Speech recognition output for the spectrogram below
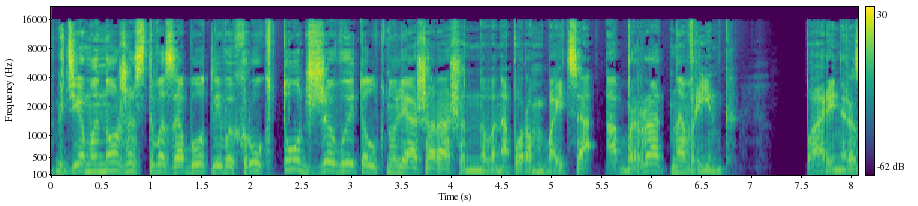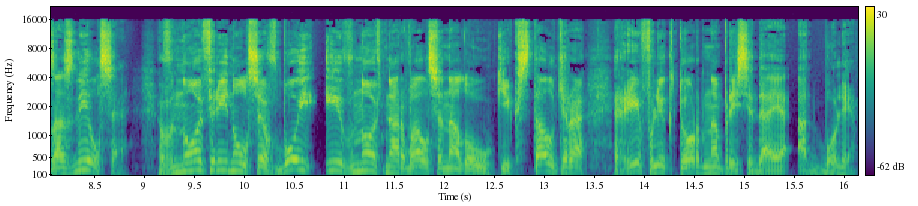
где множество заботливых рук тут же вытолкнули ошарашенного напором бойца обратно в ринг. Парень разозлился, вновь ринулся в бой и вновь нарвался на лоу-кик сталкера, рефлекторно приседая от боли.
